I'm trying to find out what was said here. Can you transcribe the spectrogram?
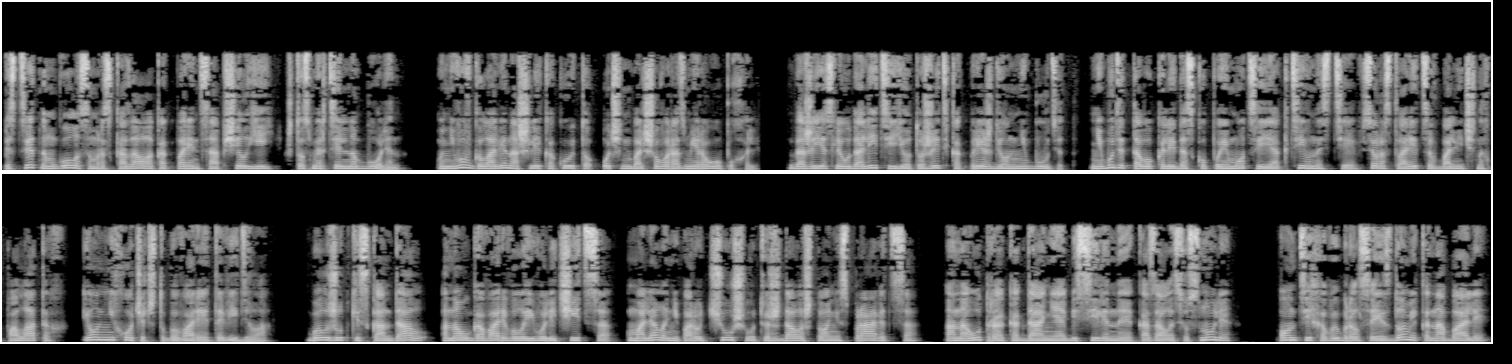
Бесцветным голосом рассказала, как парень сообщил ей, что смертельно болен. У него в голове нашли какую-то очень большого размера опухоль. Даже если удалить ее, то жить, как прежде, он не будет. Не будет того калейдоскопа эмоций и активности, все растворится в больничных палатах, и он не хочет, чтобы Варя это видела. Был жуткий скандал, она уговаривала его лечиться, умоляла не пороть чушь и утверждала, что они справятся. А на утро, когда они обессиленные, казалось, уснули, он тихо выбрался из домика на Бали,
